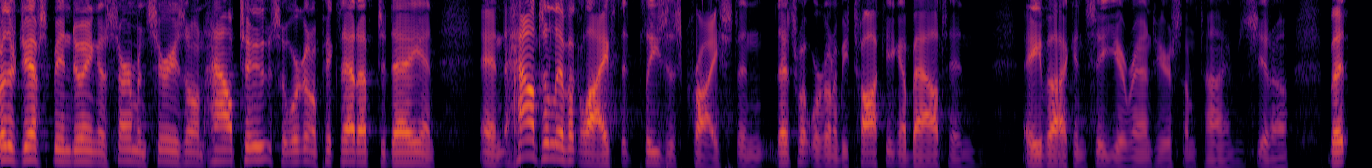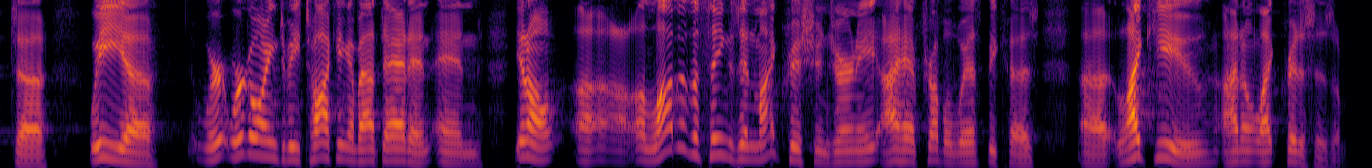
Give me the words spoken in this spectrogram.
Brother Jeff's been doing a sermon series on how to, so we're going to pick that up today and, and how to live a life that pleases Christ. And that's what we're going to be talking about. And Ava, I can see you around here sometimes, you know. But uh, we, uh, we're, we're going to be talking about that. And, and you know, uh, a lot of the things in my Christian journey I have trouble with because, uh, like you, I don't like criticism.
